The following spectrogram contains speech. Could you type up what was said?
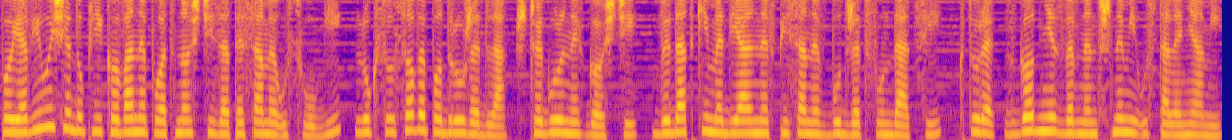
Pojawiły się duplikowane płatności za te same usługi, luksusowe podróże dla szczególnych gości, wydatki medialne wpisane w budżet fundacji, które, zgodnie z wewnętrznymi ustaleniami,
